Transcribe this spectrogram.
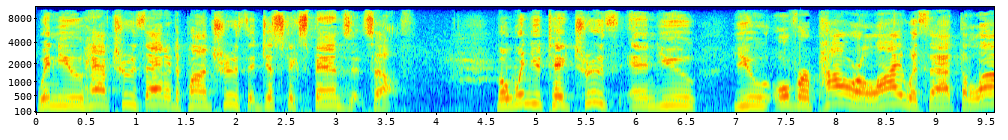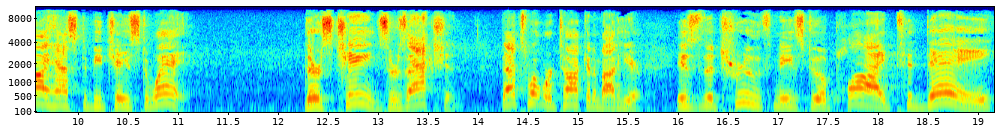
When you have truth added upon truth, it just expands itself. But when you take truth and you you overpower a lie with that, the lie has to be chased away. There's change, there's action. That's what we're talking about here. Is the truth needs to apply today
